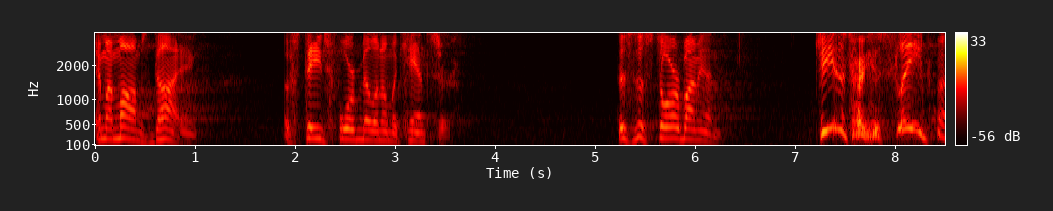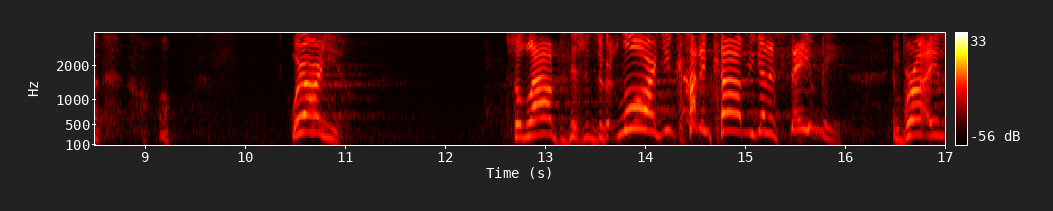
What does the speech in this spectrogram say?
And my mom's dying of stage four melanoma cancer. This is the storm I'm in. Jesus, are you asleep? Where are you? So loud petitions, are, Lord, you gotta come, you gotta save me. And Brian,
